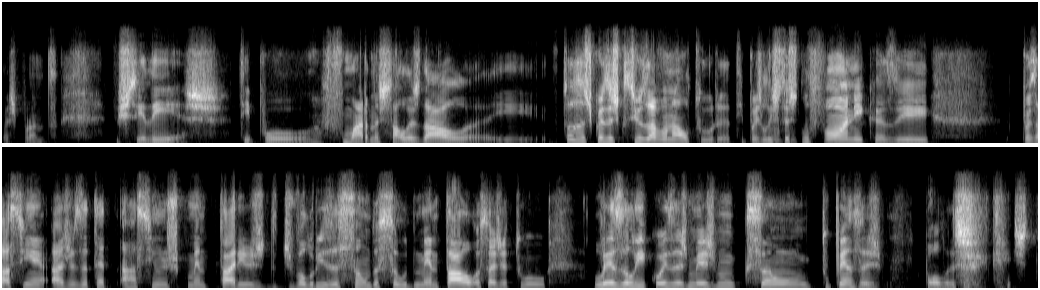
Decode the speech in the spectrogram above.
mas pronto, os CDs, tipo fumar nas salas de aula e todas as coisas que se usavam na altura, tipo as listas uhum. telefónicas e depois assim, às vezes até há assim uns comentários de desvalorização da saúde mental, ou seja, tu lês ali coisas mesmo que são, tu pensas, polas, que isto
